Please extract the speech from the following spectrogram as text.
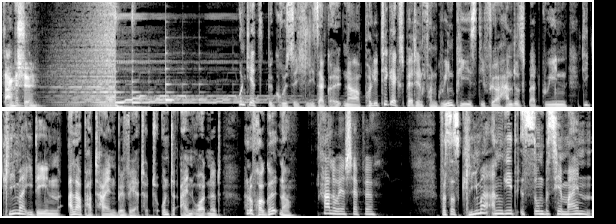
Dankeschön. Und jetzt begrüße ich Lisa Göldner, Politikexpertin von Greenpeace, die für Handelsblatt Green die Klimaideen aller Parteien bewertet und einordnet. Hallo, Frau Göldner. Hallo, Herr Scheppe. Was das Klima angeht, ist so ein bisschen mein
